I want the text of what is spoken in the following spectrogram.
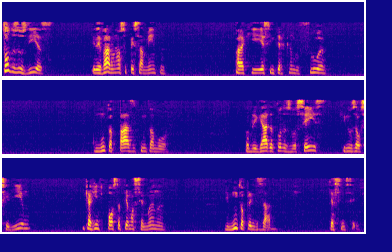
todos os dias, elevar o nosso pensamento para que esse intercâmbio flua com muita paz e com muito amor. Obrigado a todos vocês que nos auxiliam e que a gente possa ter uma semana de muito aprendizado. Que assim seja.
